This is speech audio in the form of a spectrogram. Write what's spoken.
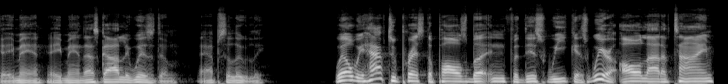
Amen. Amen. That's godly wisdom. Absolutely. Well, we have to press the pause button for this week as we are all out of time.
